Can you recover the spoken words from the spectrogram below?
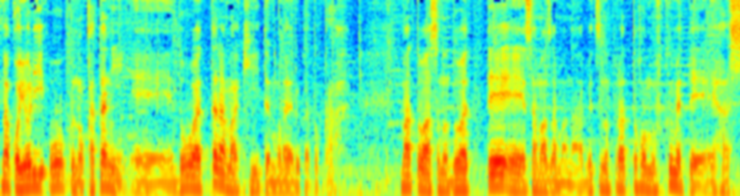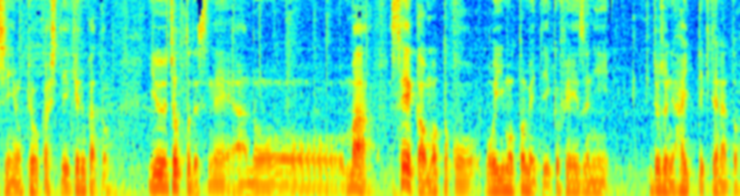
まあ、こうより多くの方に、えーどうやったらまあ聞いてもらえるかとか、まあ、あとはそのどうやってさまざまな別のプラットフォーム含めて発信を強化していけるかというちょっとですね、あのまあ、成果をもっとこう追い求めていくフェーズに徐々に入っていきたいなと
